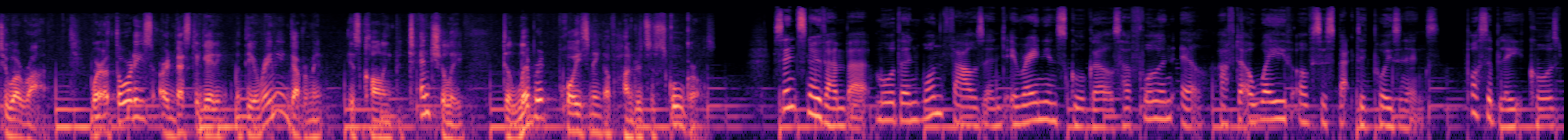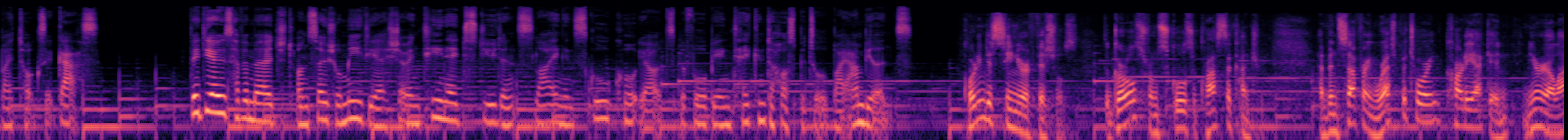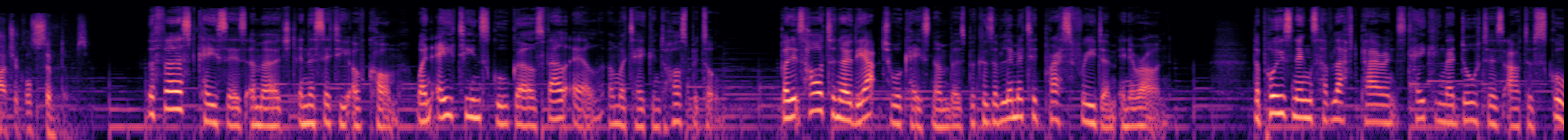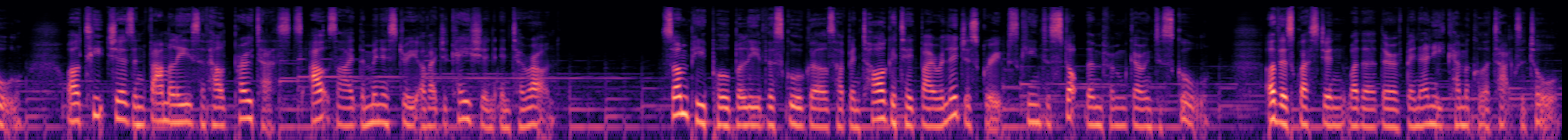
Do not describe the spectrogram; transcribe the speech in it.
to Iran, where authorities are investigating what the Iranian government is calling potentially deliberate poisoning of hundreds of schoolgirls. Since November, more than 1,000 Iranian schoolgirls have fallen ill after a wave of suspected poisonings, possibly caused by toxic gas. Videos have emerged on social media showing teenage students lying in school courtyards before being taken to hospital by ambulance. According to senior officials, the girls from schools across the country have been suffering respiratory, cardiac, and neurological symptoms. The first cases emerged in the city of Qom when 18 schoolgirls fell ill and were taken to hospital. But it's hard to know the actual case numbers because of limited press freedom in Iran. The poisonings have left parents taking their daughters out of school, while teachers and families have held protests outside the Ministry of Education in Tehran. Some people believe the schoolgirls have been targeted by religious groups keen to stop them from going to school. Others question whether there have been any chemical attacks at all.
